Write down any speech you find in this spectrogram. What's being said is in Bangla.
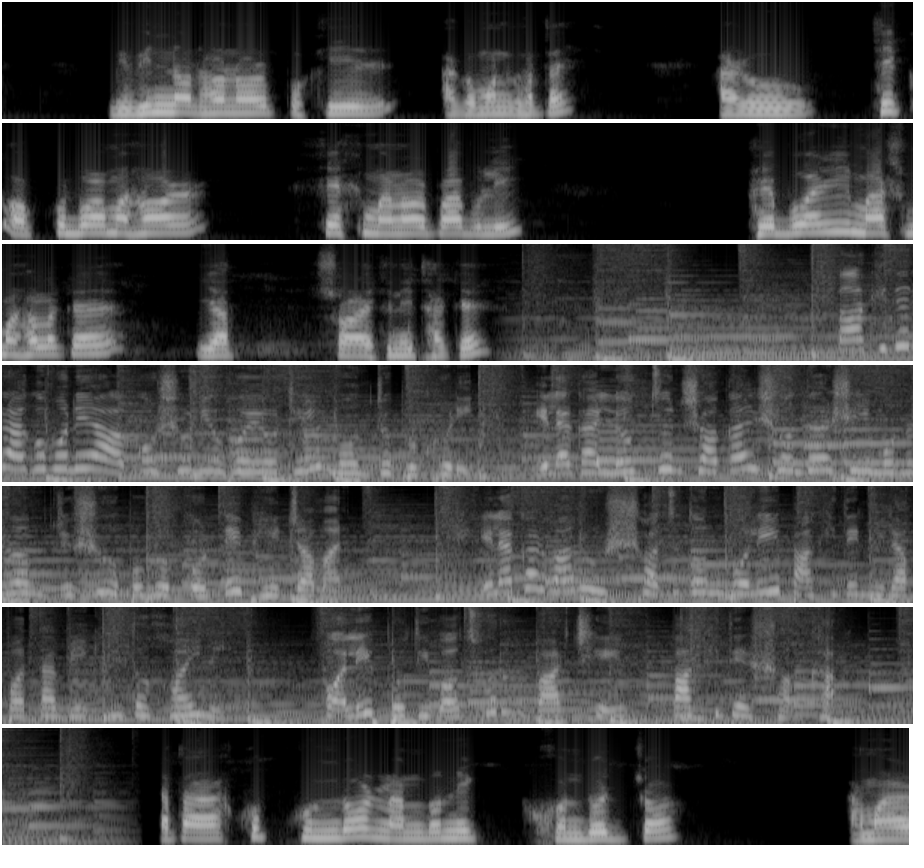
বিভিন্ন ধৰণৰ পক্ষীৰ আগমন ঘটে আৰু ঠিক অক্টোবৰ মাহৰ শেষ মানৰ পৰা বুলি ফেব্ৰুৱাৰী, মাৰ্চ মাহলৈকে ইয়াত চৰাইখিনি থাকে। পাখিদের আগমনে আকর্ষণীয় হয়ে ওঠে মন্ত্রপুকুরি এলাকার লোকজন সকাল সন্ধ্যা সেই মনোরম দৃশ্য উপভোগ করতে ভিড় জমান। এলাকার মানুষ সচেতন বলেই পাখিদের নিরাপত্তা বিঘ্নিত হয়নি। ফলে প্রতি বছর বাড়ছে পাখিদের সংখ্যা। এটা খুব সুন্দৰ নান্দনিক সৌন্দৰ্য আমাৰ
